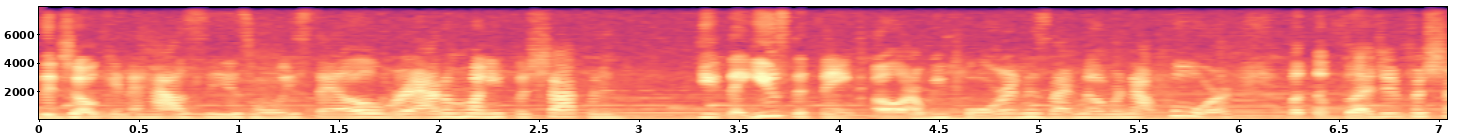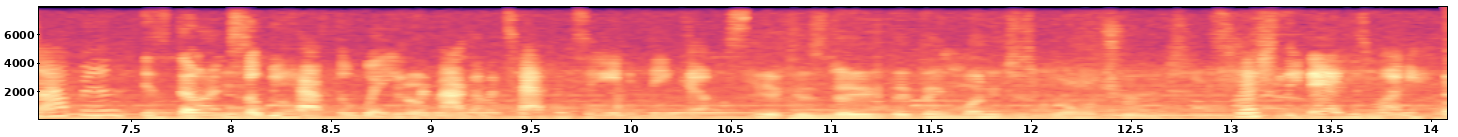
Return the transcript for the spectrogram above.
The joke in the house is when we say, oh, we're out of money for shopping, they used to think, oh, are we poor? And it's like, no, we're not poor, but the budget for shopping is done, so we have to wait. Yep. We're not going to tap into anything else. Yeah, because they, they think money just grows on trees. Especially daddy's money.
